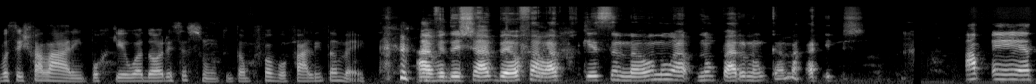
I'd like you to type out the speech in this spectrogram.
vocês falarem, porque eu adoro esse assunto. Então, por favor, falem também. Ah, vou deixar a Bel falar, porque senão não, não paro nunca mais. Ah, é,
